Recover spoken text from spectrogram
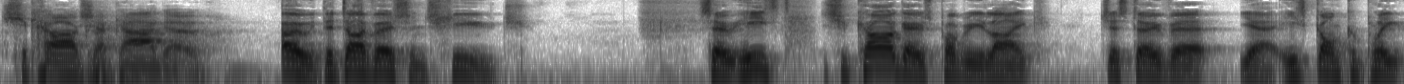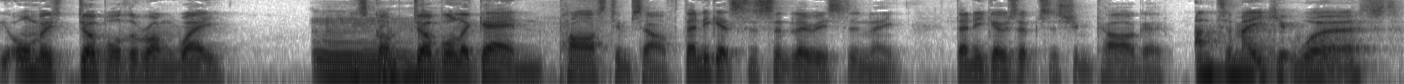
Chicago. Chicago. Oh, the diversion's huge. So he's Chicago's probably like just over. Yeah, he's gone completely, almost double the wrong way. He's gone mm. double again past himself. Then he gets to St. Louis, didn't he? Then he goes up to Chicago. And to make it worse,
